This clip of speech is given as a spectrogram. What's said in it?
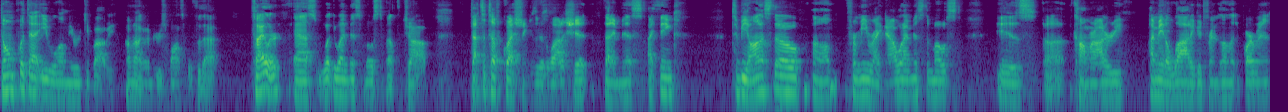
don't put that evil on me, Ricky Bobby. I'm not gonna be responsible for that. Tyler asks, "What do I miss most about the job?" That's a tough question because there's a lot of shit that I miss. I think, to be honest though, um, for me right now, what I miss the most is uh, camaraderie. I made a lot of good friends on the department.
